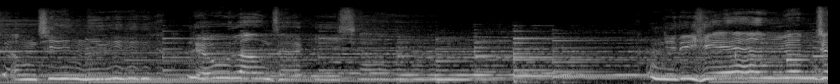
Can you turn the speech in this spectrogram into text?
想起你在异乡，你的眼忍着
